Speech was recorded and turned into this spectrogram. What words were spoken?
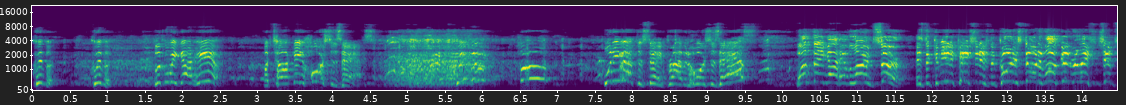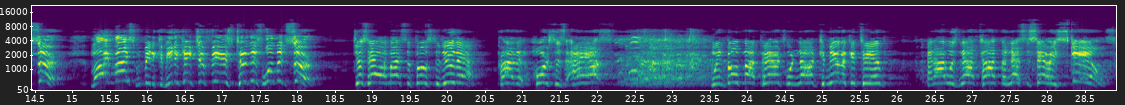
quiver, quiver. Look what we got here. A talking horse's ass. Quiver? Huh? What do you have to say, Private Horse's ass? One thing I have learned, sir, is that communication is the cornerstone of all good relationships, sir. My advice would be to communicate your fears to this woman, sir. Just how am I supposed to do that? Private Horse's ass? When both my parents were non communicative and I was not taught the necessary skills.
